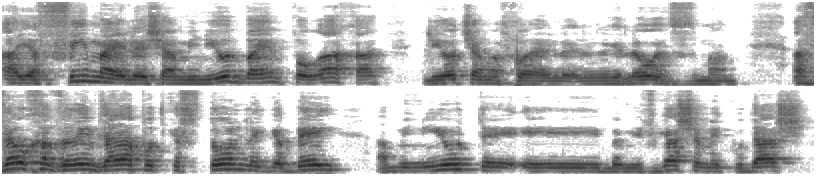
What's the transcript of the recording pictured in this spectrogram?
היפים האלה שהמיניות בהם פורחת להיות שם לאורך זמן. אז זהו חברים, זה היה פודקאסטון לגבי המיניות אה, אה, במפגש המקודש.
